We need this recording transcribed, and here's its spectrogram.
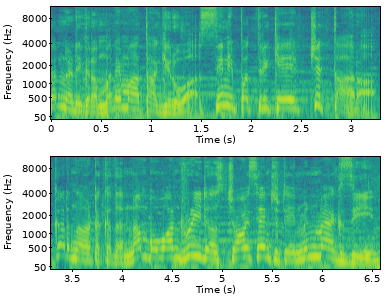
ಕನ್ನಡಿಗರ ಮನೆ ಮಾತಾಗಿರುವ ಸಿನಿ ಪತ್ರಿಕೆ ಚಿತ್ತಾರ ಕರ್ನಾಟಕದ number one readers choice entertainment magazine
